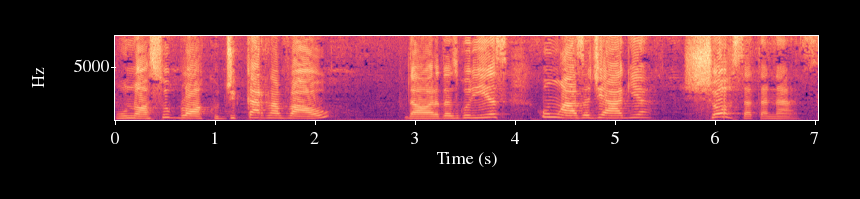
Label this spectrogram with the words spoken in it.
o nosso bloco de carnaval da Hora das Gurias com asa de águia, show Satanás.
